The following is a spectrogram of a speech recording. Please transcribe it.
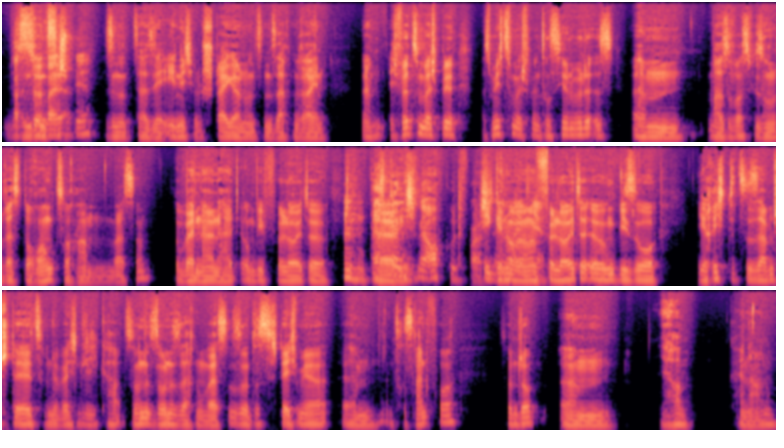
was sind, zum Beispiel? Ja, sind uns da sehr ähnlich und steigern uns in Sachen rein. Ne? Ich würde zum Beispiel, was mich zum Beispiel interessieren würde, ist, ähm, mal sowas wie so ein Restaurant zu haben, weißt du? So wenn dann halt irgendwie für Leute. Das ähm, könnte ich mir auch gut vorstellen. Genau, wenn man für Leute irgendwie so Gerichte zusammenstellt, so eine wöchentliche Karte, so eine, so eine Sachen, weißt du, so das stelle ich mir ähm, interessant vor, so ein Job. Ähm, ja, keine Ahnung.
